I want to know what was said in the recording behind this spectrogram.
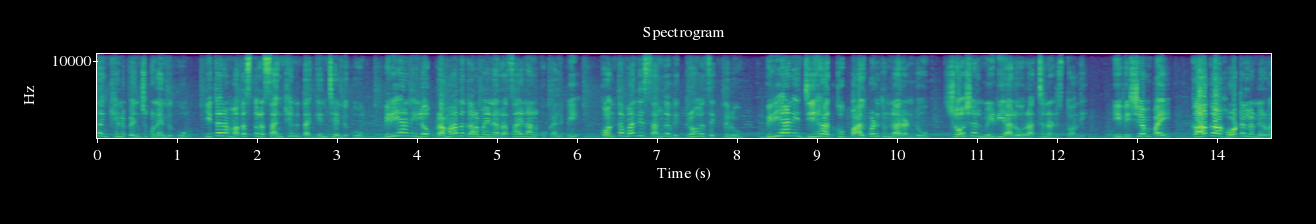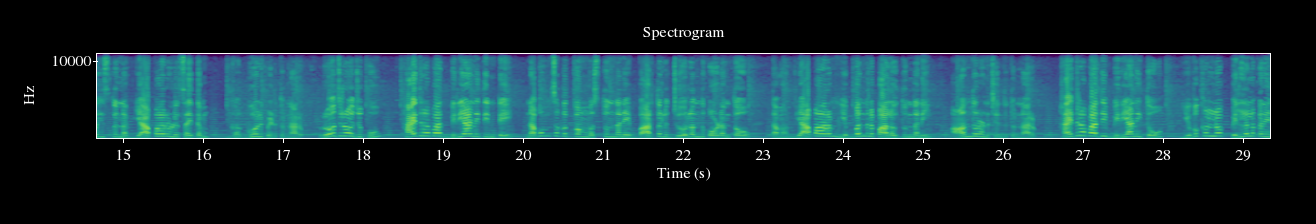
సంఖ్యను పెంచుకునేందుకు ఇతర మతస్థుల సంఖ్యను తగ్గించేందుకు బిర్యానీలో ప్రమాదకరమైన రసాయనాలకు కలిపి కొంతమంది సంఘ విద్రోహ శక్తులు బిర్యానీ జీహాద్కు పాల్పడుతున్నారంటూ సోషల్ మీడియాలో రచ్చ నడుస్తోంది. ఈ విషయంపై కాకా హోటళ్ళు నిర్వహిస్తున్న వ్యాపారులు సైతం గగ్గోలు పెడుతున్నారు. రోజురోజుకు హైదరాబాద్ బిర్యానీ తింటే నపుంసకత్వం వస్తుందనే వార్తలు జోరందుకోవడంతో తమ వ్యాపారం ఇబ్బందుల పాలవుతుందని ఆందోళన చెందుతున్నారు. హైదరాబాదీ బిర్యానీతో యువకుల్లో పిల్లలకనే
